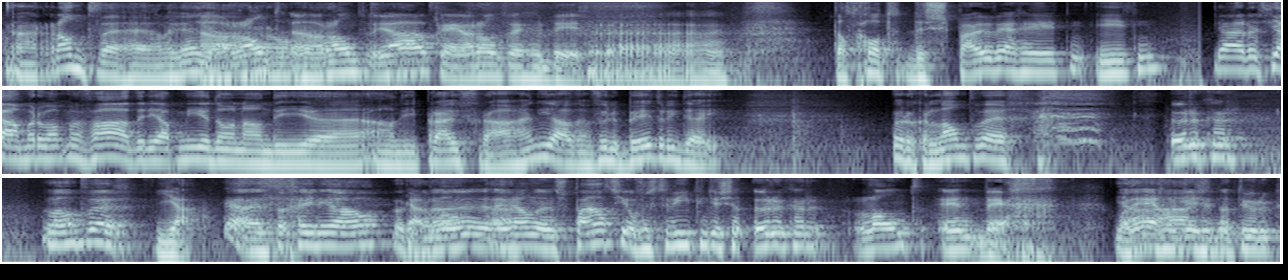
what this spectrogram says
Een randweg eigenlijk. Hè? Een, Ja, rand, een rand, ja, oké, een randweg is beter. Eh, dat God de eten. eten. Ja, dat is jammer, want mijn vader die had meer dan aan die, eh, aan die prijsvraag. En die had een veel beter idee. Urker Landweg. Urker, Landweg. ja. Ja, dat is toch geniaal? ja dan, en dan een spatie of een streepje tussen Urker, land en weg. Want Ja. eigenlijk is het natuurlijk,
